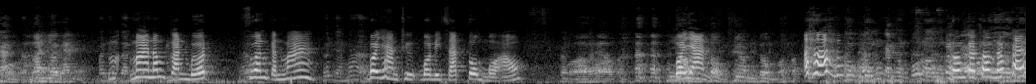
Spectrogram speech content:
กันบ้านเดียวกันเนี่ยมานํกันเบิดชวนกันมาก็จะมาบ่ย่านถือบริษัทต้มบ่เอา บอกแล้วบ่ย่าน ต้มต้มต้มตรงตรงกันของตัวเราต้มกับต้มน้ำกัน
